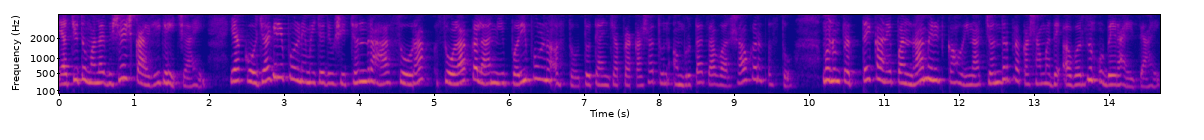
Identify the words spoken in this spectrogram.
याची तुम्हाला विशेष काळजी घ्यायची आहे. या कोजागिरी पौर्णिमेच्या दिवशी चंद्र हा सोळा सोळा कलांनी परिपूर्ण असतो. तो त्यांच्या प्रकाशातून अमृताचा वर्षाव करत असतो. म्हणून प्रत्येकाने पंधरा मिनिट का होईना चंद्रप्रकाशामध्ये आवर्जून उभे राहायचे आहे.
